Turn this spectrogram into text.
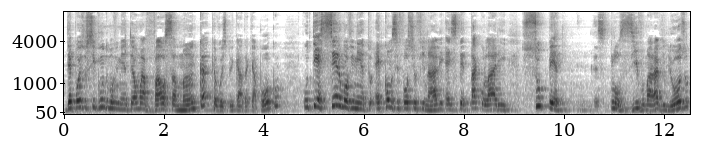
Depois, o segundo movimento é uma valsa manca, que eu vou explicar daqui a pouco. O terceiro movimento é como se fosse o finale, é espetacular e super explosivo, maravilhoso.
